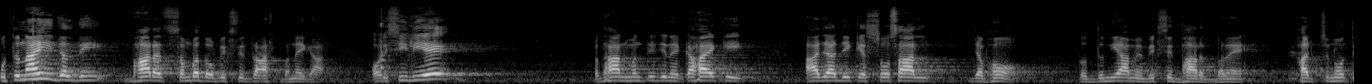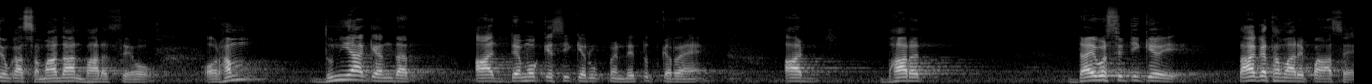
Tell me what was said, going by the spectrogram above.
उतना ही जल्दी भारत समृद्ध और विकसित राष्ट्र बनेगा। और इसीलिए प्रधानमंत्री जी ने कहा है कि आज़ादी के सौ साल जब हों तो दुनिया में विकसित भारत बने, हर चुनौतियों का समाधान भारत से हो। और हम दुनिया के अंदर आज डेमोक्रेसी के रूप में नेतृत्व कर रहे हैं। आज भारत डाइवर्सिटी के ताकत हमारे पास है।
